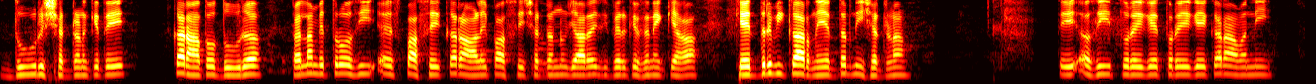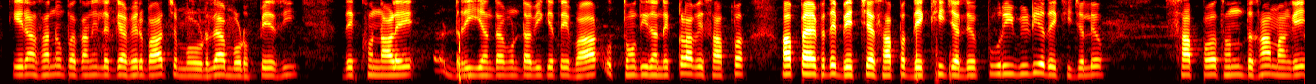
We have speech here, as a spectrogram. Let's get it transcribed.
ਦੂਰ ਛੱਡਣ ਕਿਤੇ, ਘਰਾਂ ਤੋਂ ਦੂਰ। ਪਹਿਲਾਂ ਮਿੱਤਰੋ ਅਸੀਂ ਇਸ ਪਾਸੇ ਘਰਾਂ ਵਾਲੇ ਪਾਸੇ ਛੱਡਣ ਨੂੰ ਜਾ ਰਹੇ ਸੀ, ਫਿਰ ਕਿਸੇ ਨੇ ਕਿਹਾ ਕਿ ਇੱਧਰ ਵੀ ਘਰ ਨੇ, ਇੱਧਰ ਨਹੀਂ ਛੱਡਣਾ। ਤੇ ਅਸੀਂ ਤੁਰੇ ਗਏ ਤੁਰੇ ਗਏ ਘਰਾਂ ਬੰਨੀ ਕਿਰਾਂ ਸਾਨੂੰ ਪਤਾ ਨਹੀਂ ਲੱਗਿਆ, ਫਿਰ ਬਾਅਦ ਚ ਮੋੜ ਲਿਆ, ਮੁੜ ਪਏ ਸੀ। ਦੇਖੋ ਨਾਲੇ ਡਰੀ ਜਾਂਦਾ ਮੁੰਡਾ ਵੀ ਕਿਤੇ ਬਾਹਰ, ਉੱਤੋਂ ਦੀ ਨਾ ਨਿਕਲ ਆਵੇ ਸੱਪ। ਆ ਪੈਪ ਦੇ ਵਿੱਚ ਹੈ ਸੱਪ, ਦੇਖੀ ਚੱਲਿਓ, ਪੂਰੀ ਵੀਡੀਓ ਦੇਖੀ ਚੱਲਿਓ। ਸੱਪ ਤੁਹਾਨੂੰ ਦਿਖਾਵਾਂਗੇ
